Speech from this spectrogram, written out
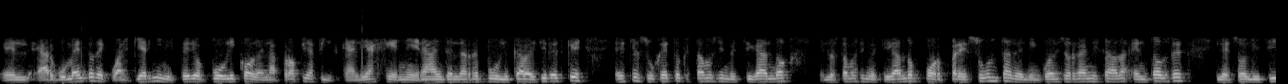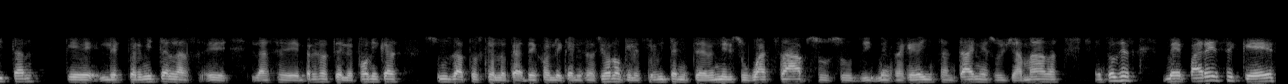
el argumento de cualquier ministerio público de la propia Fiscalía General de la República va a decir es que este sujeto que estamos investigando lo estamos investigando por presunta delincuencia organizada, entonces le solicitan que les permitan las eh, las eh, empresas telefónicas sus datos de geolocalización o que les permitan intervenir su WhatsApp, su, su mensajería instantánea, sus llamadas. Entonces, me parece que es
